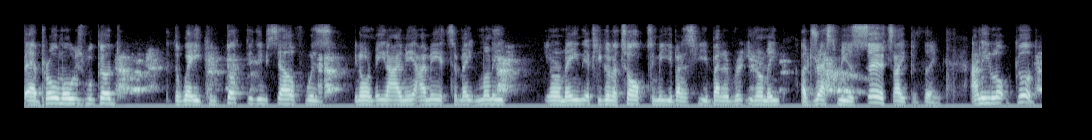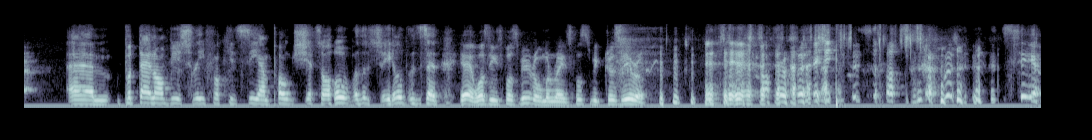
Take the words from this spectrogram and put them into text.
uh, promos were good. The way he conducted himself was. You know what I mean? I'm here, I'm here to make money. You know what I mean? If you're gonna talk to me, you better you better you know what I mean? Address me as sir type of thing. And he looked good. Um, but then obviously fucking CM Punk shit all over the Shield and said, "Yeah, wasn't he supposed to be Roman Reigns? Supposed to be Chris Hero." CM,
